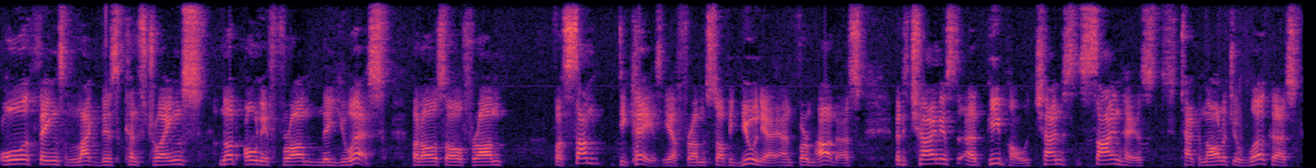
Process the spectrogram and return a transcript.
all things like these constraints, not only from the US, but also from, for some decades, yeah, from Soviet Union and from others. But Chinese uh, people, Chinese scientists, technology workers,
